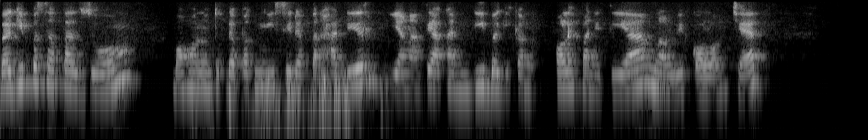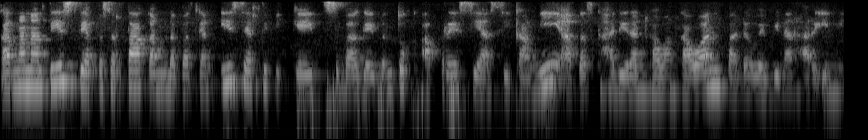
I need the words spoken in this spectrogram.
Bagi peserta Zoom, Mohon untuk dapat mengisi daftar hadir yang nanti akan dibagikan oleh panitia melalui kolom chat, karena nanti setiap peserta akan mendapatkan e-certificate sebagai bentuk apresiasi kami atas kehadiran kawan-kawan pada webinar hari ini.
